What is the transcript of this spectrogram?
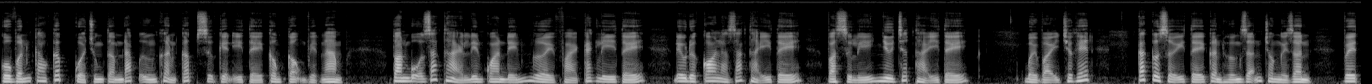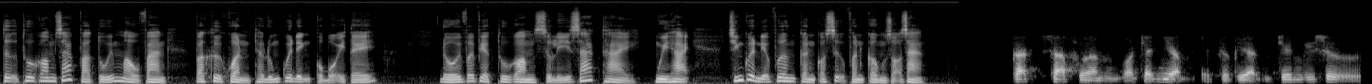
cố vấn cao cấp của Trung tâm đáp ứng khẩn cấp sự kiện y tế công cộng Việt Nam, toàn bộ rác thải liên quan đến người phải cách ly y tế đều được coi là rác thải y tế và xử lý như chất thải y tế. Bởi vậy, trước hết, các cơ sở y tế cần hướng dẫn cho người dân về tự thu gom rác vào túi màu vàng và khử khuẩn theo đúng quy định của Bộ Y tế. Đối với việc thu gom xử lý rác thải nguy hại, chính quyền địa phương cần có sự phân công rõ ràng các xã phường có trách nhiệm để thực hiện trên cái sự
